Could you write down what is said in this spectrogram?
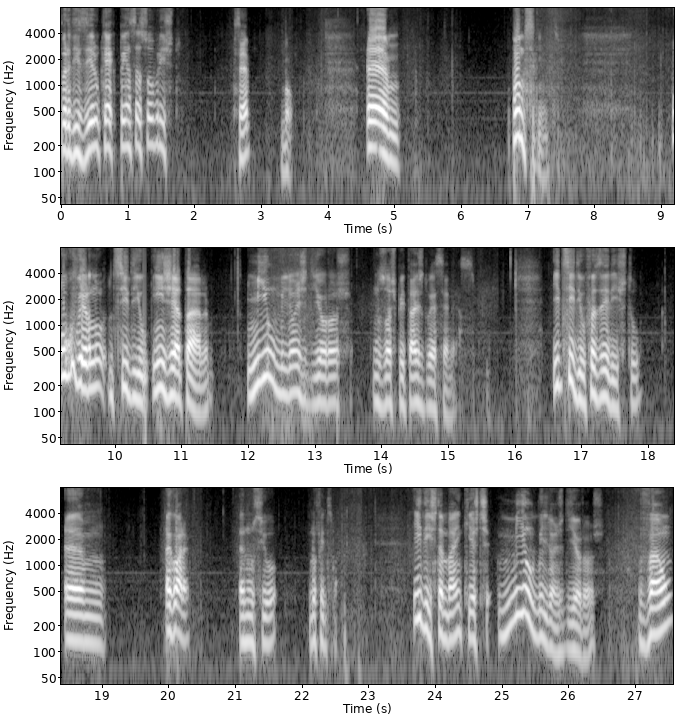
para dizer o que é que pensa sobre isto. Percebe? Bom. Um, ponto seguinte. O governo decidiu injetar mil milhões de euros nos hospitais do SNS. E decidiu fazer isto um, agora anunciou no fim de semana. E diz também que estes mil milhões de euros vão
